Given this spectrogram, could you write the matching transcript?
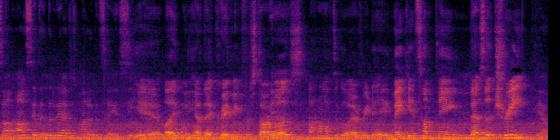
So honestly, at the end of the day, I just wanted a taste. Yeah, like when you have that craving for Starbucks, I don't have to go every day. Make it something that's a treat. Yeah,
